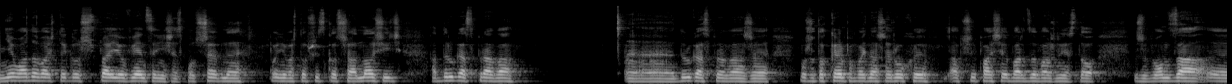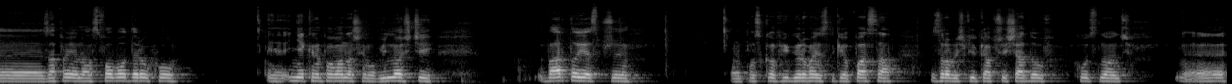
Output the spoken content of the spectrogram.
nie ładować tego szpeju więcej niż jest potrzebne, ponieważ to wszystko trzeba nosić. A druga sprawa, Druga sprawa, że może to krępować nasze ruchy, a przy pasie bardzo ważne jest to, żeby on za, e, zapewniał nam swobodę ruchu e, i nie krępował naszej mobilności. Warto jest przy e, po skonfigurowaniu takiego pasa zrobić kilka przysiadów, kucnąć, e,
